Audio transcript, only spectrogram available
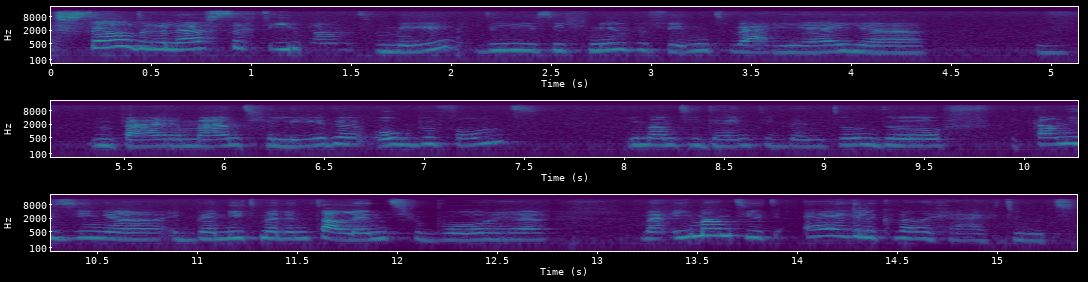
stel, er luistert iemand mee die zich nu bevindt waar jij je een paar maanden geleden ook bevond. Iemand die denkt, ik ben toondoof, ik kan niet zingen, ik ben niet met een talent geboren. Maar iemand die het eigenlijk wel graag doet.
